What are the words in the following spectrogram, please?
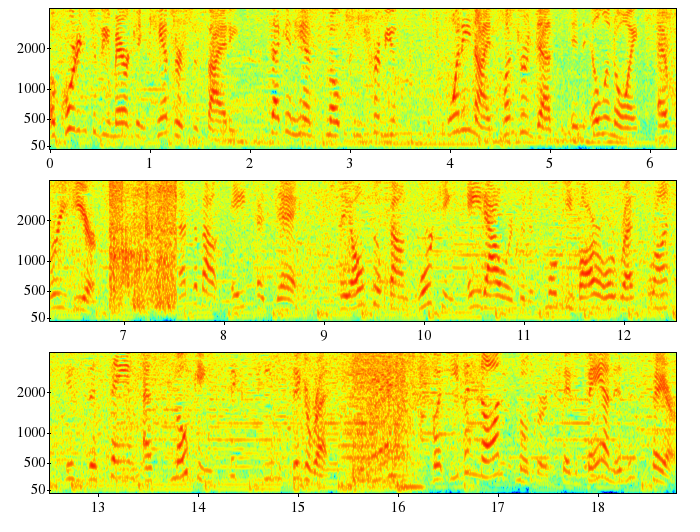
According to the American Cancer Society, secondhand smoke contributes to 2,900 deaths in Illinois every year. That's about eight a day. They also found working eight hours in a smoky bar or restaurant is the same as smoking 16 cigarettes. But even non-smokers say the ban isn't fair.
